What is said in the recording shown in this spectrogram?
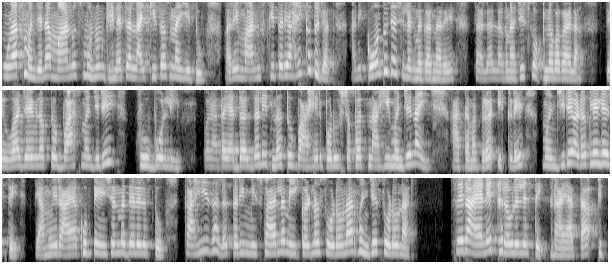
मुळात म्हणजे ना माणूस म्हणून घेण्याच्या लायकीचाच नाही आहे तू. अरे माणुसकी तरी आहे का तुझ्यात? आणि कोण तुझ्याशी लग्न करणार आहे? चला लग्नाची स्वप्न बघायला. तेव्हा जय लागतो बास मंजिरी खूप बोलली. पण आता या दलदलीतनं तू बाहेर पडू शकत नाही म्हणजे नाही. आता मात्र इकडे मंजिरी अडकलेली असते. त्यामुळे राया खूप टेन्शनमध्ये आलेला असतो. काही झालं तरी मिसफायरला मी इकडनं सोडवणार म्हणजे सोडवणार. असे रायाने ठरवलेले असते. राया आता पि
